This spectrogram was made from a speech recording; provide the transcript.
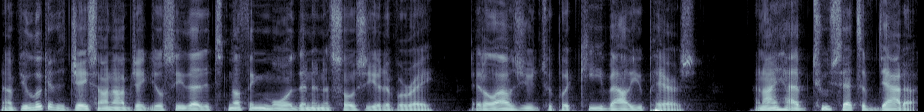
Now if you look at the JSON object, you'll see that it's nothing more than an associative array. It allows you to put key value pairs. And I have two sets of data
